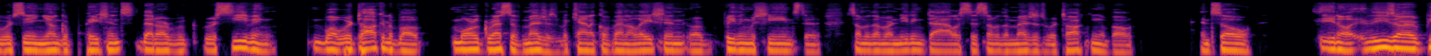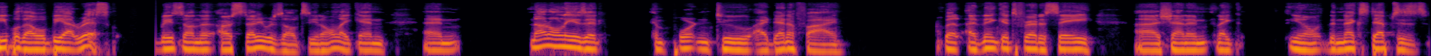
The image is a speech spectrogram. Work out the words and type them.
we're seeing younger patients that are re- receiving what we're talking about more aggressive measures, mechanical ventilation or breathing machines. To, some of them are needing dialysis, some of the measures we're talking about. And so, you know, these are people that will be at risk based on the, our study results, you know, like, and, and not only is it important to identify but I think it's fair to say, uh, Shannon, like, you know, the next steps is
